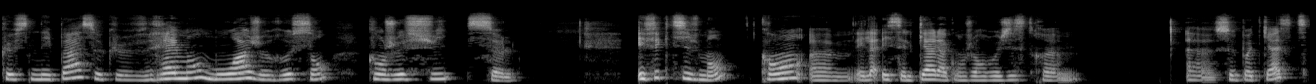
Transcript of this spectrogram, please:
que ce n'est pas ce que vraiment moi je ressens quand je suis seule. Effectivement, quand euh, et là et c'est le cas là quand j'enregistre ce podcast,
